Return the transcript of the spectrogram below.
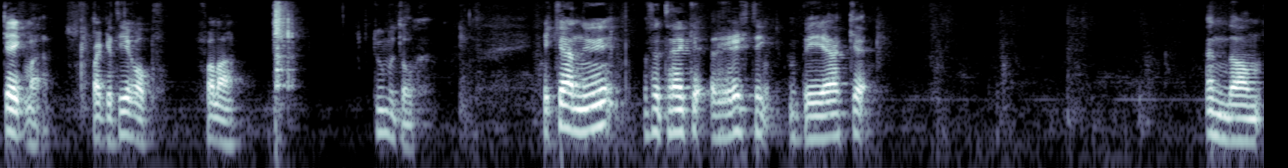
Kijk maar. Pak het hier op. Voilà. Doe me toch. Ik ga nu vertrekken richting Beerke. En dan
